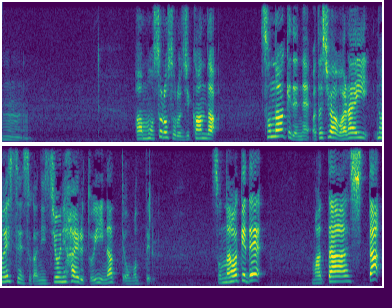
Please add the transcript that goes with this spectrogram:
うん。あもうそろそろ時間だ。そんなわけでね私は笑いのエッセンスが日常に入るといいなって思ってる。そんなわけでまた明日。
